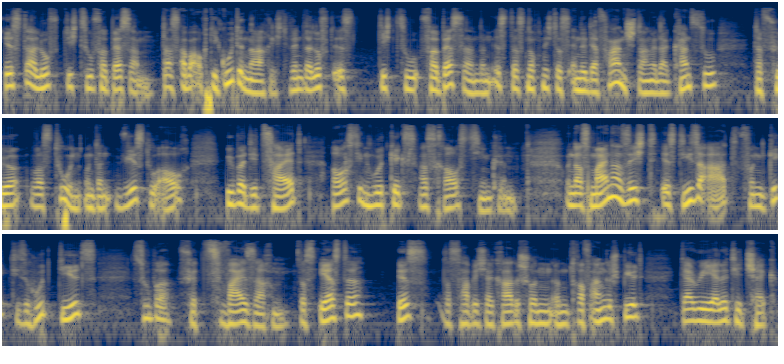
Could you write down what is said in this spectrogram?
ist da Luft, dich zu verbessern. Das ist aber auch die gute Nachricht. Wenn da Luft ist, dich zu verbessern, dann ist das noch nicht das Ende der Fahnenstange. Dann kannst du dafür was tun. Und dann wirst du auch über die Zeit aus den Hutgigs was rausziehen können. Und aus meiner Sicht ist diese Art von Gig, diese Hutdeals, super für zwei Sachen. Das erste ist, das habe ich ja gerade schon ähm, drauf angespielt, der Reality Check.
